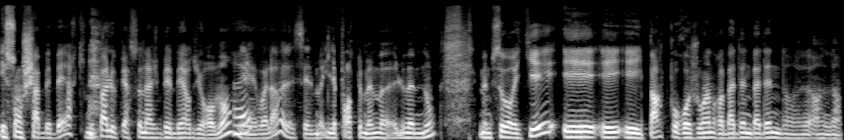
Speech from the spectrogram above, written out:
et son chat Bébert, qui n'est pas le personnage Bébert du roman, mais voilà, il porte le même le même nom, le même sobriquet, et, et, ils partent pour rejoindre Baden-Baden. Dans,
